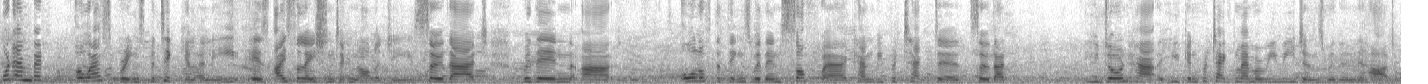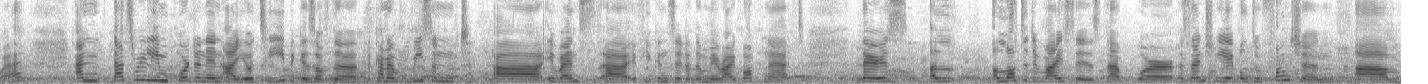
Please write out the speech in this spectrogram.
what Mbed OS brings particularly is isolation technology, so that within uh, all of the things within software can be protected, so that you don't have you can protect memory regions within the hardware and that's really important in IoT because of the, the kind of recent uh, events uh, if you consider the Mirai botnet there's a, a lot of devices that were essentially able to function um,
